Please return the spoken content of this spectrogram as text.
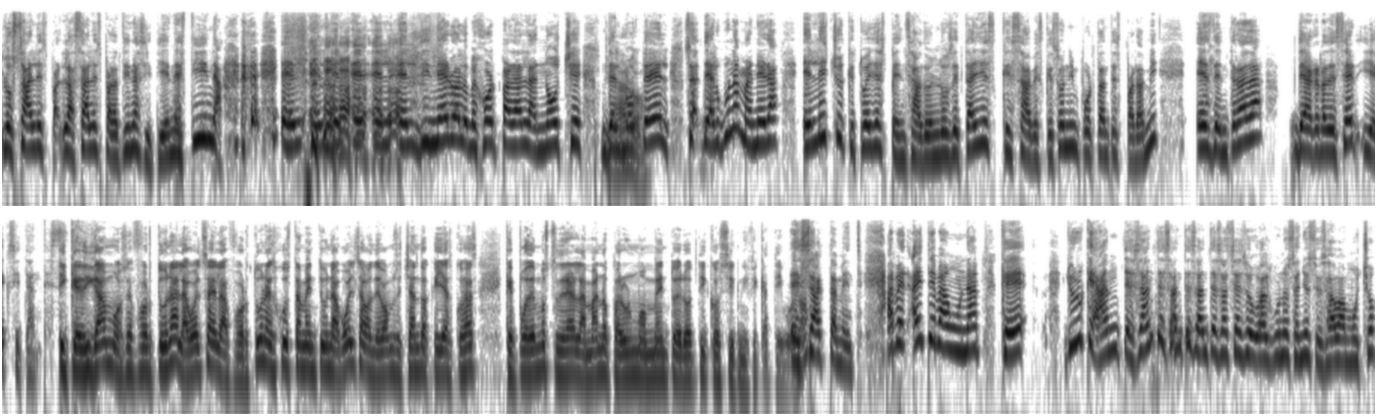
los sales, las sales para Tina si tienes Tina, el, el- el- el- el- el dinero a lo mejor para la noche del Claro. motel. O sea, de alguna manera, el hecho de que tú hayas pensado en los detalles que sabes que son importantes para mí es de entrada de agradecer y excitantes. Y que digamos, de fortuna, la bolsa de la fortuna es justamente una bolsa donde vamos echando aquellas cosas que podemos tener a la mano para un momento erótico significativo. Exactamente. A ver, ahí te va una que yo creo que antes, antes, antes, antes, hace algunos años se usaba mucho,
